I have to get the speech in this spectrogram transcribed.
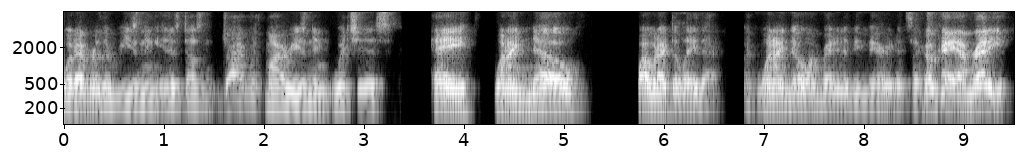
whatever the reasoning is doesn't drive with my reasoning, which is, hey, when I know, why would I delay that? Like when I know I'm ready to be married, it's like, okay, I'm ready.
